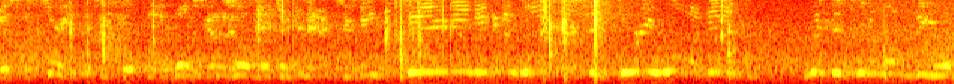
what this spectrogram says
With it to the 1v1.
